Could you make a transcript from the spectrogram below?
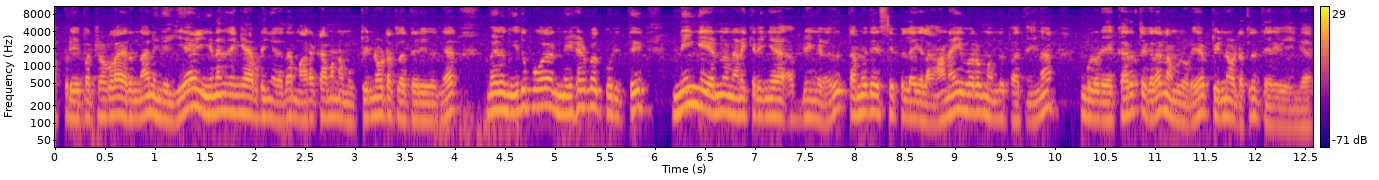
அப்படிப்பட்டவர்களாக இருந்தால் நீங்கள் ஏன் இணைஞ்சிங்க அப்படிங்கிறத மறக்காமல் நம்ம பின்னோட்டத்தில் தெரிவிங்க. மேலும் இது போல் நிகழ்வு குறித்து நீங்கள் என்ன நினைக்கிறீங்க அப்படிங்கிறது தமிழ் தேசிய பிள்ளைகள் அனைவரும் வந்து பார்த்திங்கன்னா உங்களுடைய கருத்துக்களை நம்மளுடைய பின்னோட்டத்தில் தெரிவிங்க. 应该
